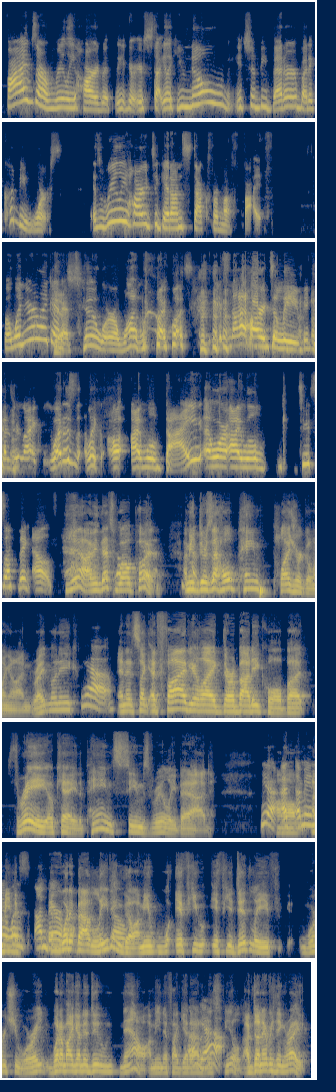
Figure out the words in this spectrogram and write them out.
Fives are really hard with you're, you're stuck. Like you know it should be better, but it could be worse. It's really hard to get unstuck from a five. But when you're like at yes. a two or a one, where I was, it's not hard to leave because you're like, what is like, uh, I will die or I will do something else. Yeah, I mean, that's well put. I mean, there's that whole pain pleasure going on, right, Monick? Yeah. And it's like at five, you're like, they're about equal. But three, okay, the pain seems really bad. Yeah, um, I, I, mean, I, mean, it was unbearable. What about leaving so, though? I mean, if you if you did leave, weren't you worried? What am I going to do now? I mean, if I get oh, out of yeah. this field, I've done everything right.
